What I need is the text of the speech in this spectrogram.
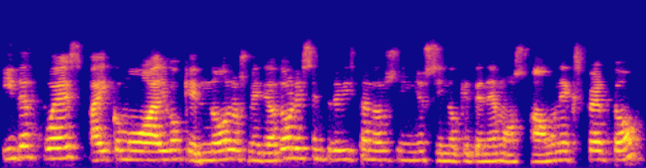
Y después hay como algo que no los mediadores entrevistan a los niños, sino que tenemos a un experto,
